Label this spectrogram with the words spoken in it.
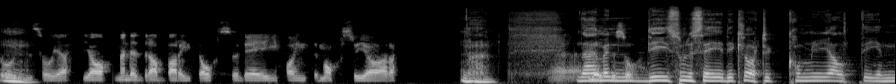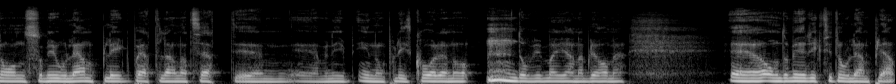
och Mm. insåg att ja, men det drabbar inte oss och det har inte med oss att göra. Nej. Eh, Nej, men så. det är som du säger, det är klart, det kommer ju alltid in någon som är olämplig på ett eller annat sätt, eh, även i, inom poliskåren och då vill man ju gärna bli av med, eh, om de är riktigt olämpliga.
